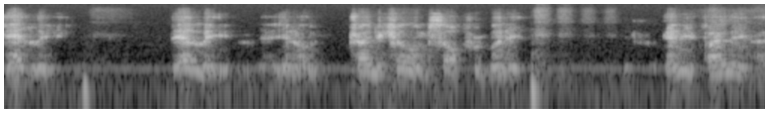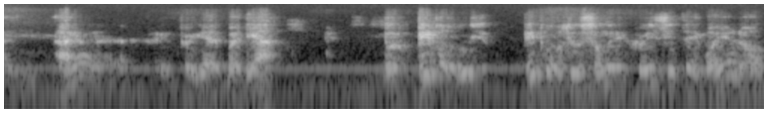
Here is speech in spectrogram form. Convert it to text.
deadly, deadly, you know, trying to kill himself for money. And he finally, I, I don't I forget, but yeah, but people, people do so many crazy things. Well, you know,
